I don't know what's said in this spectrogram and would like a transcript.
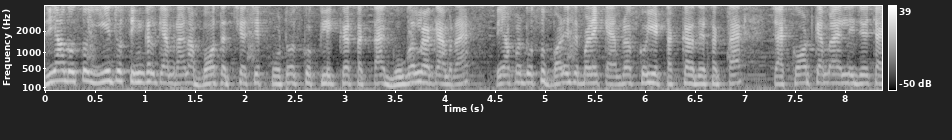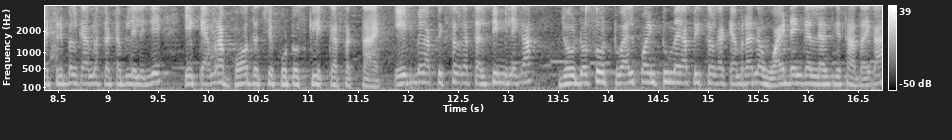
जी हाँ दोस्तों, ये जो सिंगल कैमरा है ना, बहुत अच्छे अच्छे फ़ोटोज़ को क्लिक कर सकता है। गूगल का कैमरा है। तो यहाँ पर दोस्तों, बड़े से बड़े कैमरास को ये टक्कर दे सकता है। चाहे कॉड कैमरा ले लीजिए, चाहे ट्रिपल कैमरा सेटअप ले लीजिए, ये कैमरा बहुत अच्छे फ़ोटोज़ क्लिक कर सकता है। एट मेगा का सेल्फी मिलेगा, जो दोस्तों ट्वेल्व पॉइंट का कैमरा है ना वाइड एंगल लेंस के साथ आएगा।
